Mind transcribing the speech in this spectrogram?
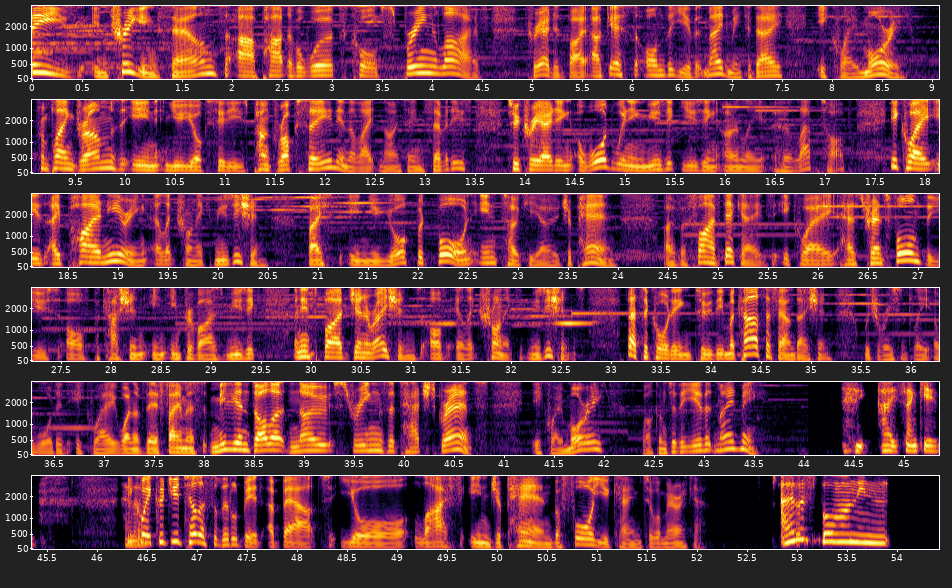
These intriguing sounds are part of a work called Spring Live, created by our guest on The Year That Made Me today, Ikue Mori. From playing drums in New York City's punk rock scene in the late 1970s to creating award winning music using only her laptop, Ikue is a pioneering electronic musician based in New York but born in Tokyo, Japan. Over five decades, Ikue has transformed the use of percussion in improvised music and inspired generations of electronic musicians. That's according to the MacArthur Foundation, which recently awarded Ikue one of their famous million dollar no strings attached grants. Ikue Mori, welcome to the year that made me. Hi, thank you. Hello. Ikue, could you tell us a little bit about your life in Japan before you came to America? I was born in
